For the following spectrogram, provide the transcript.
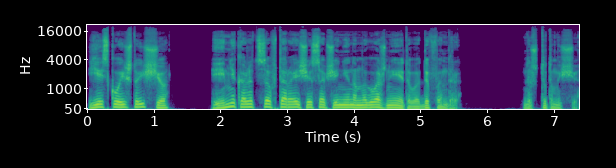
есть кое-что еще». И мне кажется, вторая часть сообщения намного важнее этого Дефендера. Да что там еще?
